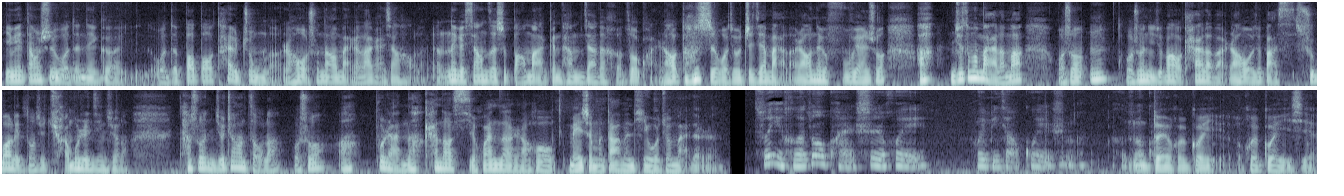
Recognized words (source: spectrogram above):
因为当时我的那个我的包包太重了，然后我说那我买个拉杆箱好了，那个箱子是宝马跟他们家的合作款，然后当时我就直接买了，然后那个服务员说啊，你就这么买了吗？我说嗯，我说你就帮我开了吧，然后我就把书包里的东西全部扔进去了。他说：“你就这样走了？”我说：“啊，不然呢？看到喜欢的，然后没什么大问题，我就买的人。所以合作款式会会比较贵，是吗？嗯，对，会贵，会贵一些。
